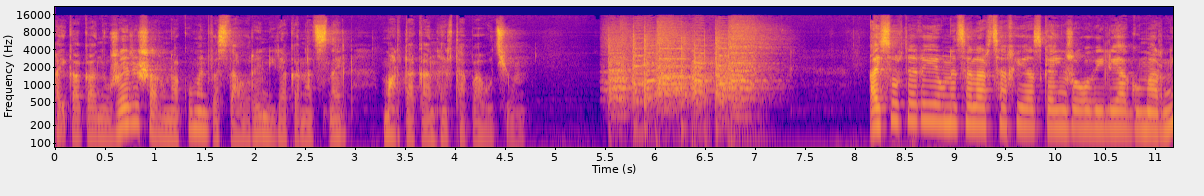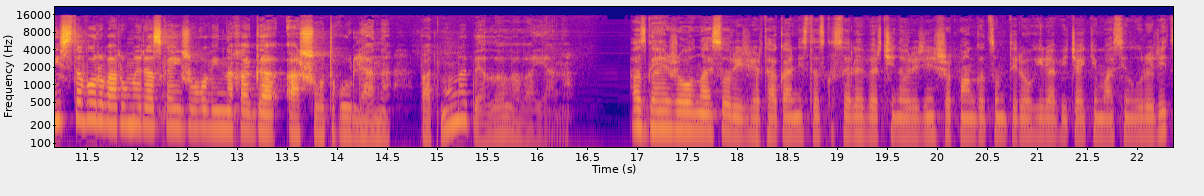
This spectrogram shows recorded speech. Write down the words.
հայկական ուժերը շարունակում են վստահորեն իրականացնել մարտական հերթապահություն։ Այսօր տեղի է ունեցել Արցախի ազգային ժողովի լիագումար նիստը, որը վարում էր ազգային ժողովի նախագահ Աշոտ Ղուլյանը, պատմում է Բելլա Լալայանը։ Ազգային ժողովն այսօր իր հերթական նիստը սկսել է վերջին օրերին շփման գծում տիրող իրավիճակի մասին լուրերից,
